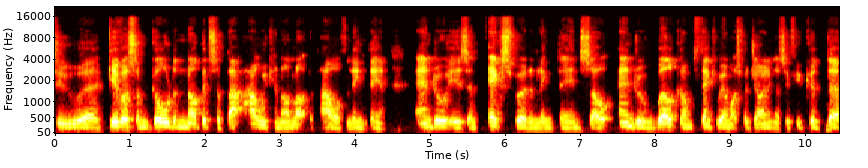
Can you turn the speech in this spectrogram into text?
to uh, give us some golden nuggets about how we can unlock the power of LinkedIn. Andrew is an expert in LinkedIn. So, Andrew, welcome. Thank you very much for joining us. If you could uh,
